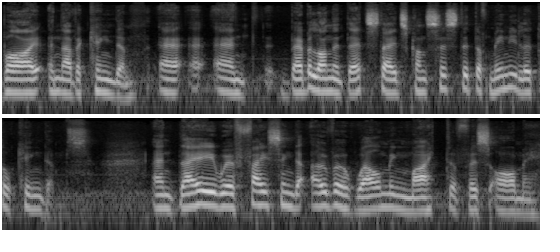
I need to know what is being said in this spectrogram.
by another kingdom. Uh, and Babylon at that stage consisted of many little kingdoms. And they were facing the overwhelming might of this army.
